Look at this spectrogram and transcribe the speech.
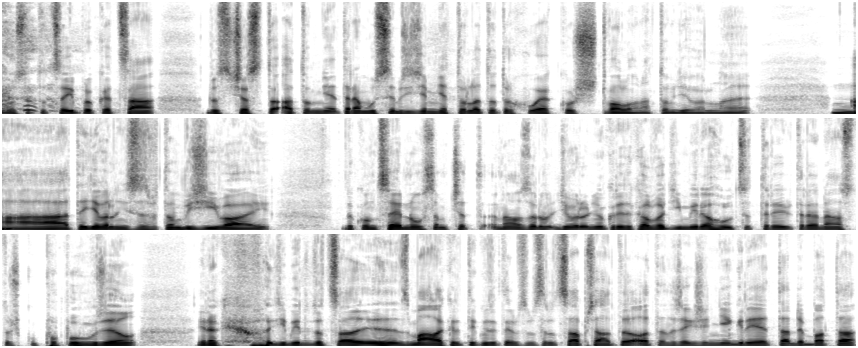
ono se to celý prokecá dost často a to mě, teda musím říct, že mě tohle to trochu jako štvalo na tom divadle Hmm. a ty divadelníci se v tom vyžívají. Dokonce jednou jsem čet názor divadelního kritika Vladimíra Hulce, který teda nás trošku popouřil. Jinak jako Vladimír docela z mála kritiků, se kterým jsem se docela přátel, ale ten řekl, že někdy je ta debata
